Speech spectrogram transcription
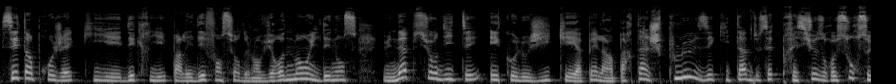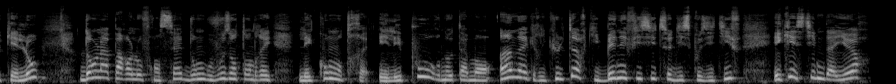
C'est un projet qui est décrié par les défenseurs de l'environnement. Il dénonce une absurdité écologique et appelle à un partage plus équitable de cette précieuse ressource qu'est l'eau. Dans la parole aux Français, donc, vous entendrez les contre et les pour, notamment un agriculteur qui bénéficie de ce dispositif et qui estime d'ailleurs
